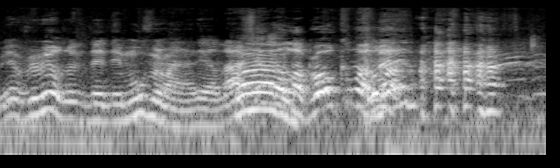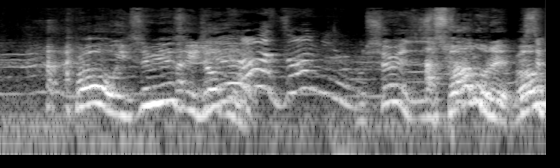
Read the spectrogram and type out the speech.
Yeah, for real, look, they, they're moving right now. They're alive. Wow. Hold on, bro. Come on, man. bro, you serious? Or you joking? Yeah. Oh, it's on you. I'm serious. I swallowed it, bro. It's a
